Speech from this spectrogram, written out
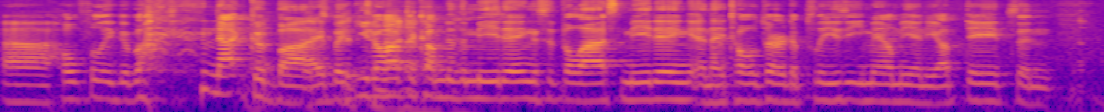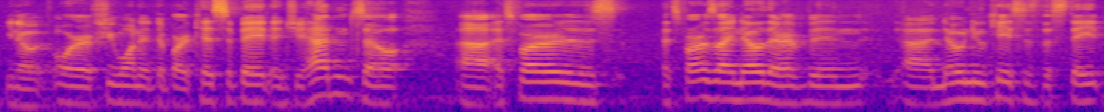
Uh, hopefully goodbye, not goodbye, It's but good you don't have to come to the meetings at the last meeting. And I told her to please email me any updates and, you know, or if she wanted to participate and she hadn't. So, uh, as far as, as far as I know, there have been, uh, no new cases. The state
